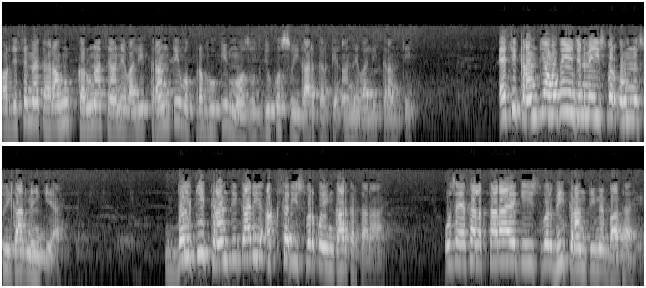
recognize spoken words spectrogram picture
और जिसे मैं कह रहा हूँ, करुणा से आने वाली क्रांति, वो प्रभु की मौजूदगी को स्वीकार करके आने वाली क्रांति। ऐसी क्रांतियाँ हो गई हैं जिनमें ईश्वर को हमने स्वीकार नहीं किया है। बल्कि क्रांतिकारी अक्सर ईश्वर को इंकार करता रहा है। उसे ऐसा लगता रहा है कि ईश्वर भी क्रांति में बाधा है।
